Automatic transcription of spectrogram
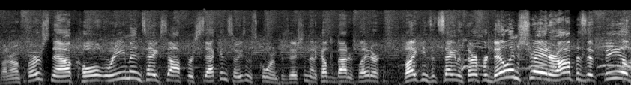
Runner on first now. Colt Riemann takes off for second, so he's in scoring position. Then a couple batters later, Vikings at second and third for Dylan Schrader. Opposite field,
